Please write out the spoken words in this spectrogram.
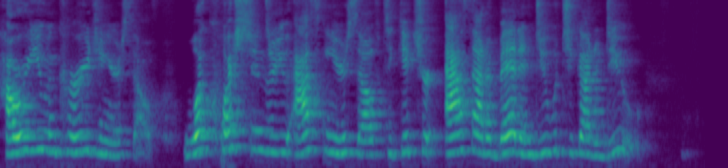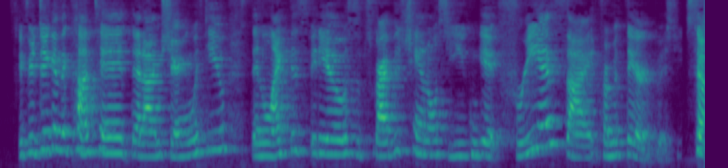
How are you encouraging yourself? What questions are you asking yourself to get your ass out of bed and do what you got to do? If you're digging the content that I'm sharing with you, then like this video, subscribe to the channel so you can get free insight from a therapist. So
